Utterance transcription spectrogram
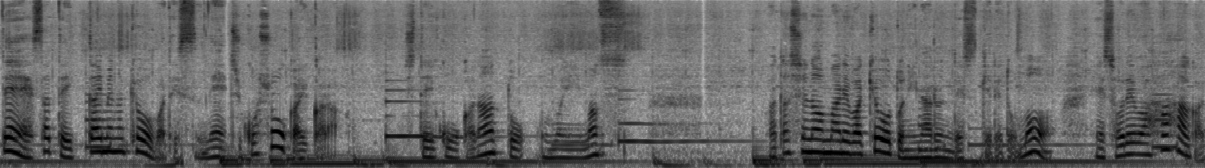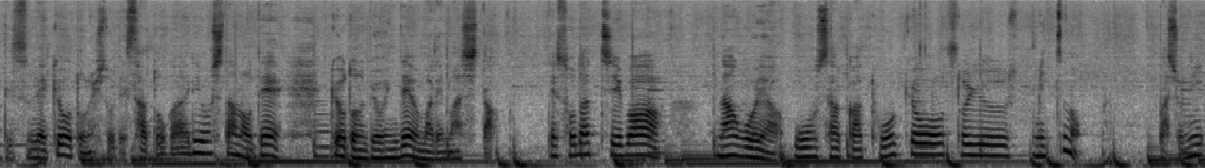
でさて1回目の今日はですね自己紹介からしていこうかなと思います。私の生まれは京都になるんですけれどもそれは母がですね京都の人で里帰りをしたので京都の病院で生まれましたで育ちは名古屋大阪東京という3つの場所に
